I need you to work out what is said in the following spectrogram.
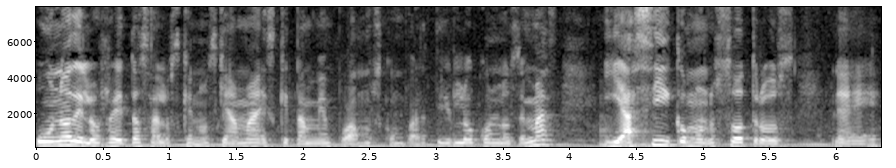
uno de los retos a los que nos llama es que también podamos compartirlo con los demás. Y así como nosotros eh,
